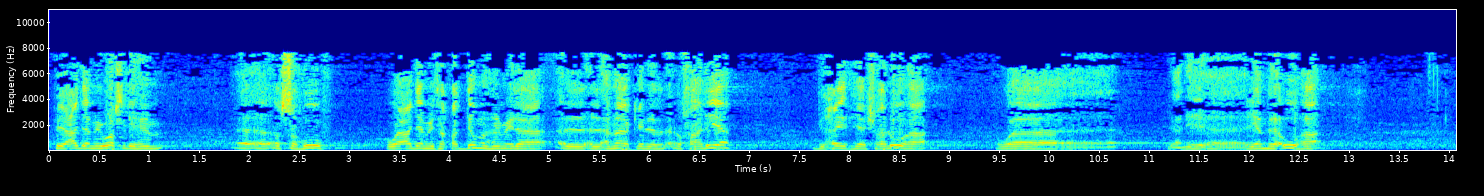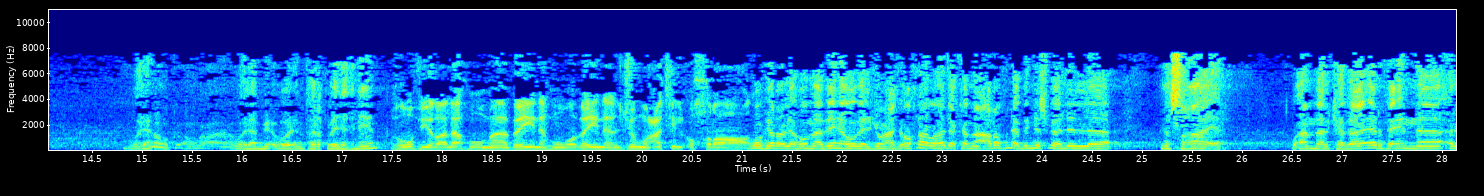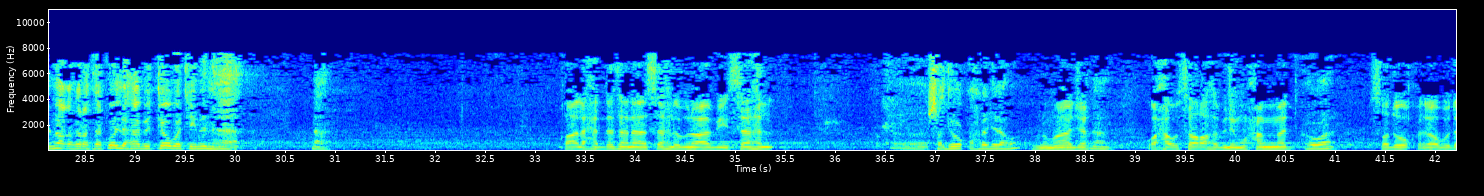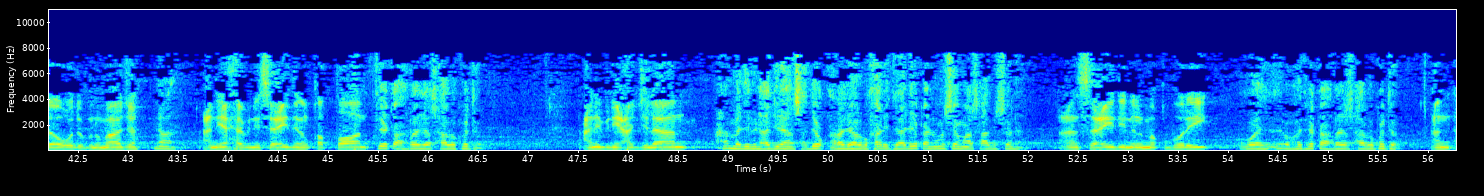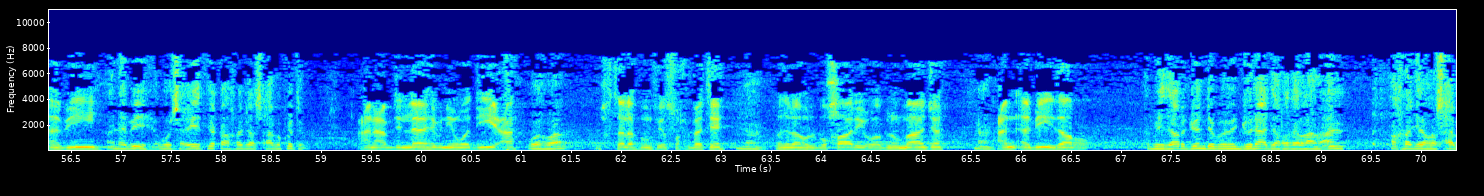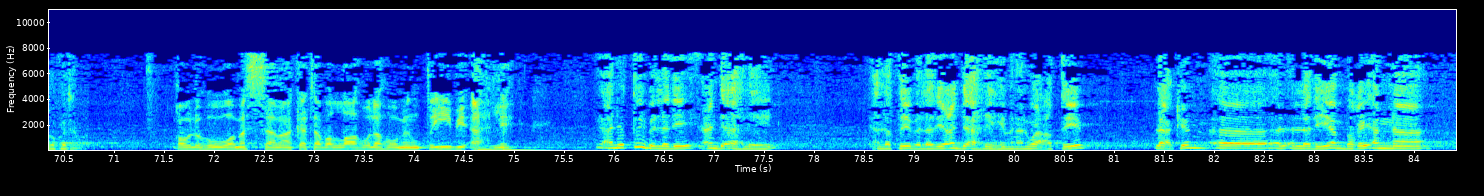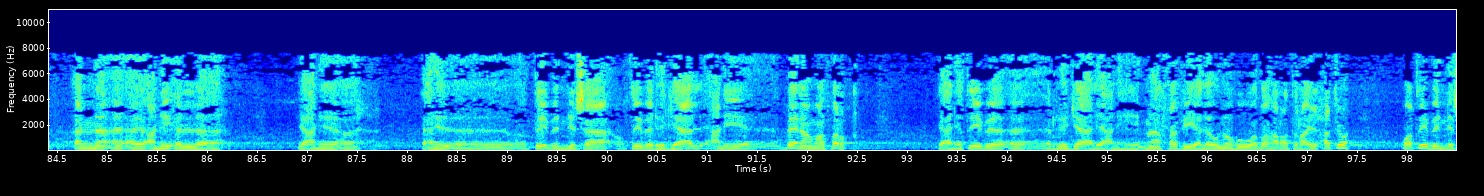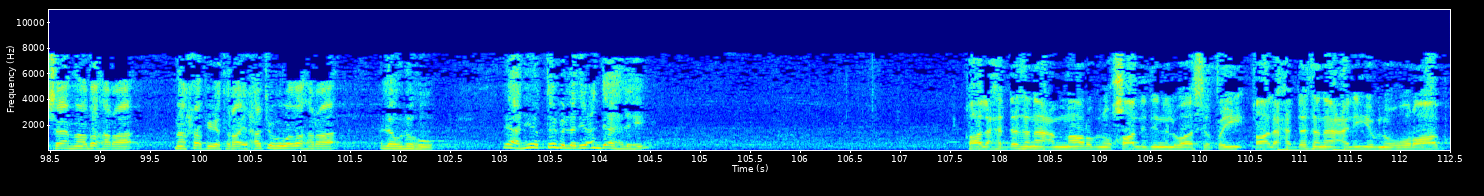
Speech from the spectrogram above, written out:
في عدم وصلهم آه، الصفوف وعدم تقدمهم إلى الأماكن الخالية بحيث يشغلوها و يعني آه، يملؤوها ولم ولم ولم فرق بين اثنين؟ غفر له ما بينه وبين الجمعة الأخرى. غفر له ما بينه وبين الجمعة الأخرى وهذا كما عرفنا بالنسبة لل للصغائر. وأما الكبائر فإن المغفرة كلها بالتوبة منها. نعم. قال حدثنا سهل بن أبي سهل صدوق أخرج له. ابن ماجه نعم. وحوثرة بن محمد هو؟ صدوق أبو داود بن ماجه. نعم. عن يحيى بن سعيد القطان. ثقة أخرج أصحاب الكتب. عن ابن عجلان. محمد بن عجلان صدوق أخرجه البخاري تعليقا ومسلم وأصحاب السنن. عن سعيد المقبري وهو ثقة أخرج أصحاب الكتب. عن أبيه. عن أبيه أبو سعيد ثقة أخرج أصحاب الكتب. عن عبد الله بن وديعة. وهو؟ مختلف في صحبته. نعم. له البخاري وابن ماجه. نعم. عن أبي ذر. أبي ذر جندب بن جنادة رضي الله عنه أخرج له أصحاب الكتب. قوله ومس ما كتب الله له من طيب أهله. يعني الطيب الذي عند أهله يعني الطيب الذي عند أهله من أنواع الطيب لكن آه الذي ينبغي أن أن آه يعني ال يعني آه يعني آه طيب النساء وطيب الرجال يعني بينهما فرق. يعني طيب الرجال يعني ما خفي لونه وظهرت رائحته وطيب النساء ما ظهر ما خفيت رائحته وظهر لونه يعني الطيب الذي عند أهله. قال حدثنا عمار بن خالد الواسطي قال حدثنا علي بن غراب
